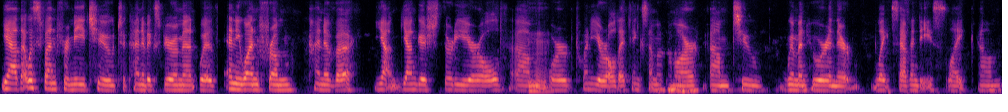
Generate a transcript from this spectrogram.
Yeah, that was fun for me too, to kind of experiment with anyone from kind of a young, youngish 30 year old um, mm-hmm. or 20 year old, I think some of them are, um, to women who are in their late 70s, like um,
